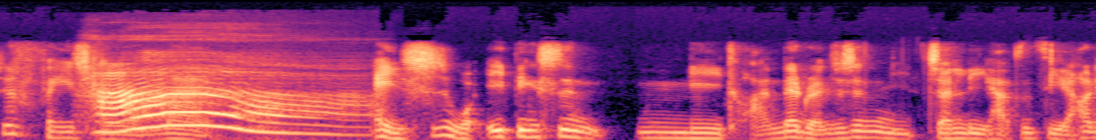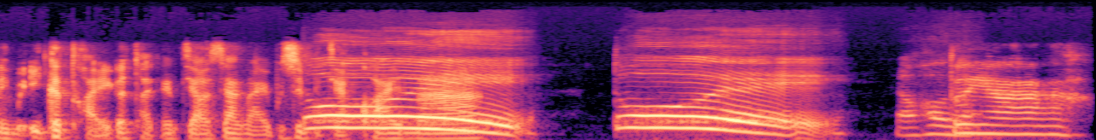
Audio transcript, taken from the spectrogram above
就非常慢。哎，是我一定是你团的人，就是你整理好自己，然后你们一个团一个团的交上来，不是比较快吗？对，对，然后对呀。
